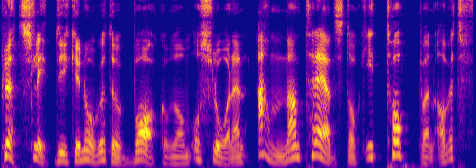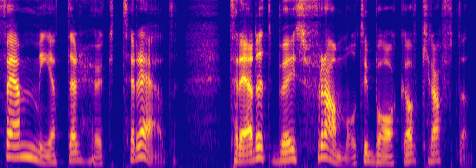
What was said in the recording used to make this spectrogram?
Plötsligt dyker något upp bakom dem och slår en annan trädstock i toppen av ett fem meter högt träd. Trädet böjs fram och tillbaka av kraften.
